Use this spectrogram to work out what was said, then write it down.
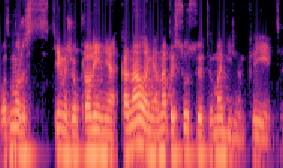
возможность теми же управления каналами, она присутствует и в мобильном клиенте.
